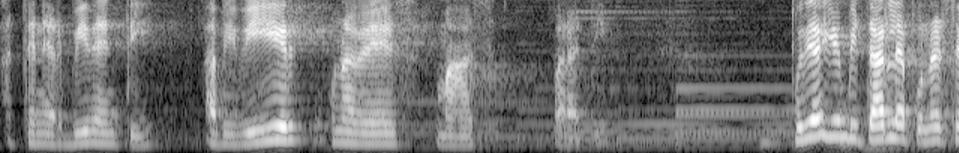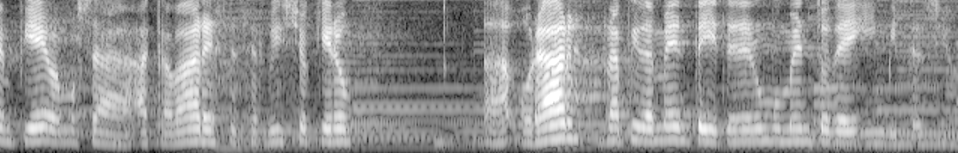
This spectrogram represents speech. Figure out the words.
a tener vida en ti, a vivir una vez más para ti? Pudiera yo invitarle a ponerse en pie, vamos a acabar este servicio. Quiero ah, orar rápidamente y tener un momento de invitación.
